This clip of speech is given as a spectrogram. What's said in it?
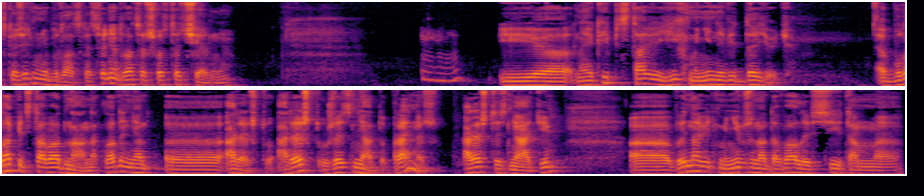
скажіть мені, будь ласка, сьогодні 26 червня. Угу. І е, на якій підставі їх мені не віддають? Е, Була підстава одна накладення е, арешту. Арешт уже знято, правильно ж? Арешти зняті. Е, ви навіть мені вже надавали всі там е,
